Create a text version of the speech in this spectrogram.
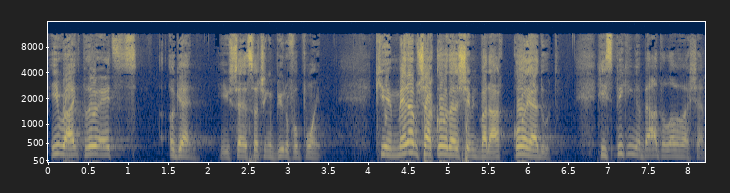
He writes, again, he says such a beautiful point. He's speaking about the love of Hashem.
